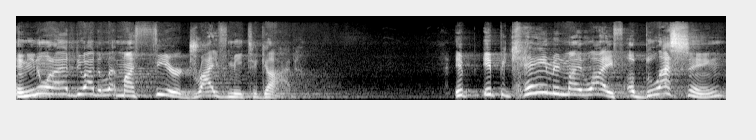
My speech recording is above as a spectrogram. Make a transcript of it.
And you know what I had to do? I had to let my fear drive me to God. It, it became in my life a blessing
